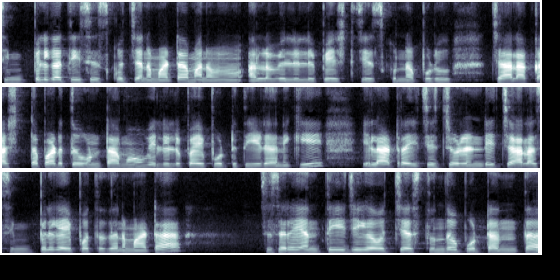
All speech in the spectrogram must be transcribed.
సింపుల్గా తీసేసుకోవచ్చు అనమాట మనం అల్లం వెల్లుల్లి పేస్ట్ చేసుకున్నప్పుడు చాలా కష్టపడుతూ ఉంటాము వెల్లుల్లిపాయ పొట్టు తీయడానికి. ఇలా ట్రై చేసి చూడండి చాలా సింపుల్గా అయిపోతుంది అనమాట చూసారా ఎంత ఈజీగా వచ్చేస్తుందో పొట్టంతా.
